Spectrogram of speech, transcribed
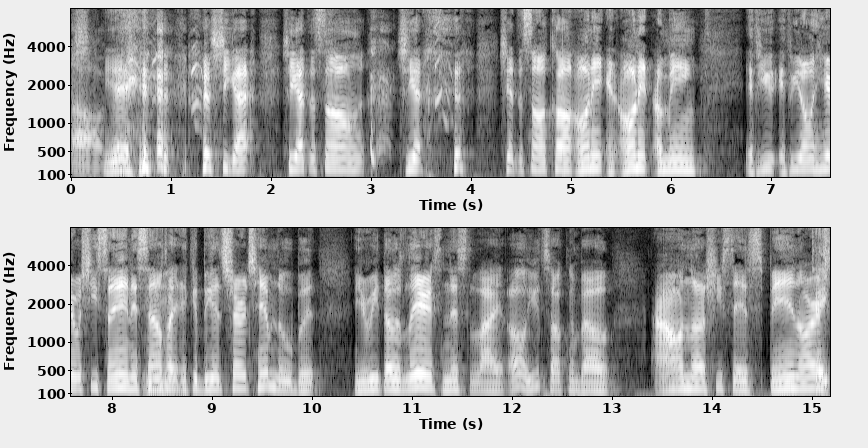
oh yeah, she got she got the song she got she got the song called "On It" and "On It." I mean, if you if you don't hear what she's saying, it Mm. sounds like it could be a church hymnal, but you read those lyrics and it's like, oh, you're talking about. I don't know if she says spin or taking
